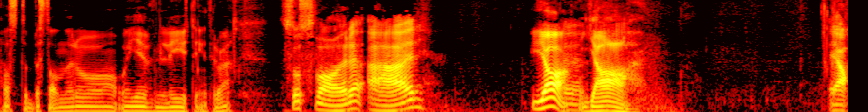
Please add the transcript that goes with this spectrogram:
faste bestander og, og jevnlig gyting, tror jeg. Så svaret er ja. eh, Ja. Ja.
